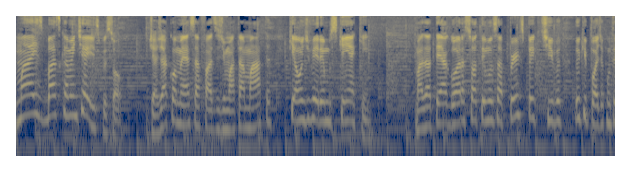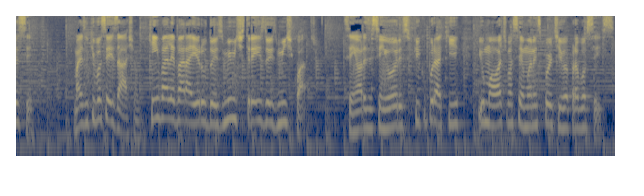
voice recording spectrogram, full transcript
Mas basicamente é isso, pessoal. Já já começa a fase de mata-mata, que é onde veremos quem é quem. Mas até agora só temos a perspectiva do que pode acontecer. Mas o que vocês acham? Quem vai levar a Euro 2023-2024? Senhoras e senhores, fico por aqui e uma ótima semana esportiva para vocês.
